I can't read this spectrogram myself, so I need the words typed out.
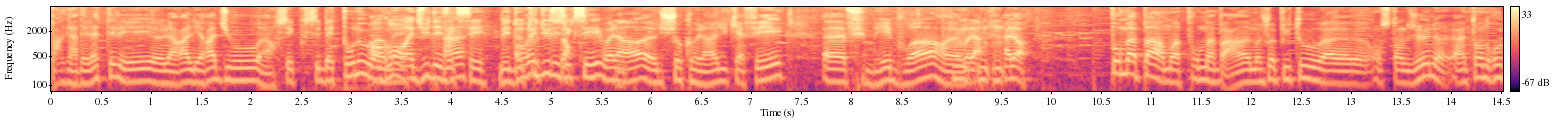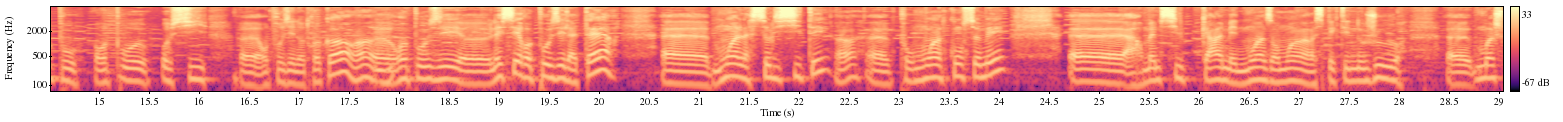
par regarder la télé, la, les radios. Alors c'est c'est bête pour nous. En hein, gros, mais- on réduit des hein, excès. mais de on réduit les sortes. excès, voilà, euh, du chocolat, du café, euh, fumer, boire, euh, Mm, voilà. mm, mm. Alors, pour ma part, moi, pour ma part, hein, moi je vois plutôt euh, en ce temps de jeûne un temps de repos, repos aussi, euh, reposer notre corps, hein, euh, reposer, laisser reposer la terre, moins la solliciter, hein, pour moins consommer. Alors même si le carême est de moins en moins respecté de nos jours, moi je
